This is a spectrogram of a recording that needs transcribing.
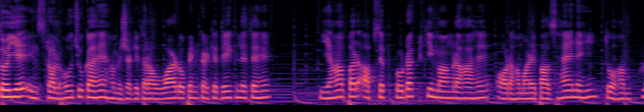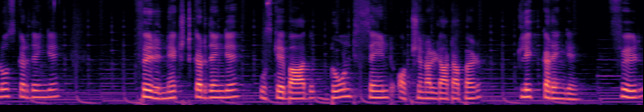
तो ये इंस्टॉल हो चुका है, हमेशा की तरह वार्ड ओपन करके देख लेते हैं। यहाँ पर आपसे प्रोडक्ट की मांग रहा है और हमारे पास है नहीं तो हम क्लोज कर देंगे, फिर नेक्स्ट कर देंगे, उसके बाद डोंट सेंड ऑप्शनल डाटा पर क्लिक करेंगे, फिर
